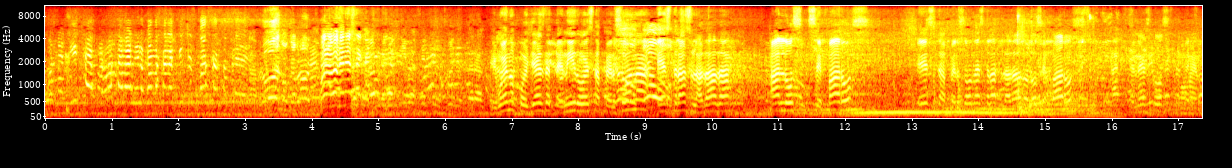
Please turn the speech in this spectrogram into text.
Por metiche, por no saber ni lo que pasan las pinches cosas, hombre. Bueno, bajen ese cabrón. Y bueno, pues ya es detenido esta persona, es trasladada a los separos. Esta persona es trasladada a los separos en estos momentos.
